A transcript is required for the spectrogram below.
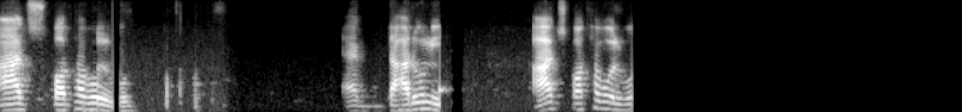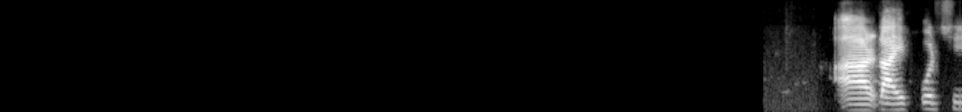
আজ কথা বলব। এক দারুণ আজ কথা বলব। আর লাইভ করছি।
